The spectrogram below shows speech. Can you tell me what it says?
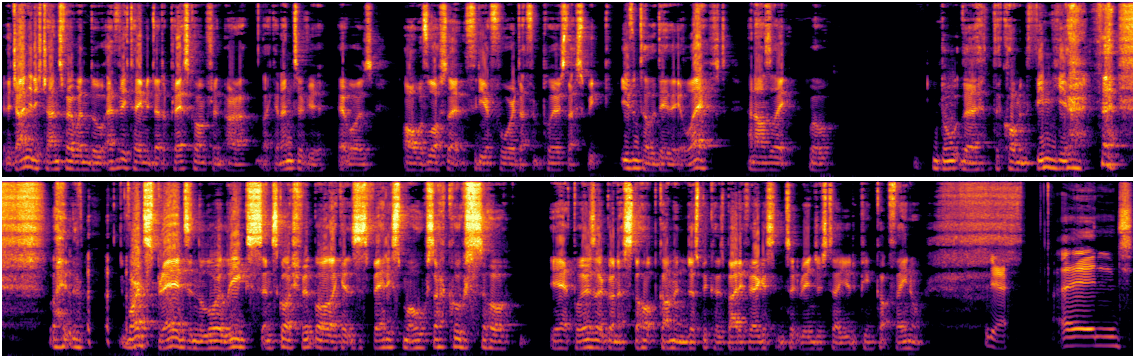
at the January transfer window, every time he did a press conference or a, like an interview, it was, oh, we've lost out three or four different players this week, even till the day that he left. And I was like, well, note the, the common theme here. like the word spreads in the lower leagues in Scottish football, like it's very small circles. So yeah, players are going to stop coming just because Barry Ferguson took Rangers to a European Cup final. Yeah. And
